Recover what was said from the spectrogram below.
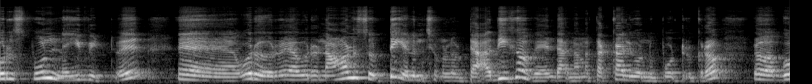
ஒரு ஸ்பூன் நெய் விட்டு ஒரு ஒரு நாலு சொட்டு எலுமிச்சம்பழம் விட்டு அதிகம் வேண்டாம். நம்ம தக்காளி ஒன்று போட்டிருக்கிறோம். கோ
